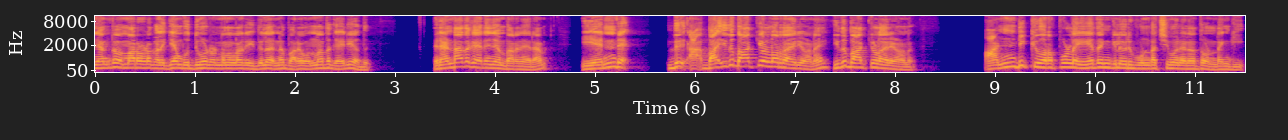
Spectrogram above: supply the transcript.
ഞങ്ങൾക്ക് അമ്മമാരോടെ കളിക്കാൻ ബുദ്ധിമുട്ടുണ്ടെന്നുള്ള രീതിയിൽ തന്നെ പറയാം. ഒന്നാമത്തെ കാര്യം അത്. രണ്ടാമത്തെ കാര്യം ഞാൻ പറഞ്ഞുതരാം. എന്റെ ഇത് ഇത് ബാക്കിയുള്ളവരുടെ കാര്യമാണ്. ഇത് ബാക്കിയുള്ള കാര്യമാണ്. അണ്ടിക്ക് ഉറപ്പുള്ള ഏതെങ്കിലും ഒരു പുണ്ടച്ചിമോൻ അതിനകത്ത് ഉണ്ടെങ്കിൽ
